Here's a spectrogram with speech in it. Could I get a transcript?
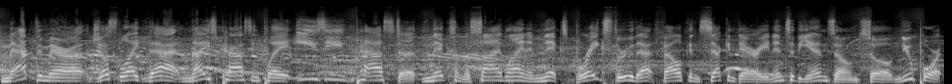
McNamara, just like that, nice passing play, easy pass to Nix on the sideline, and Nix breaks through that Falcons secondary and into the end zone. So Newport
